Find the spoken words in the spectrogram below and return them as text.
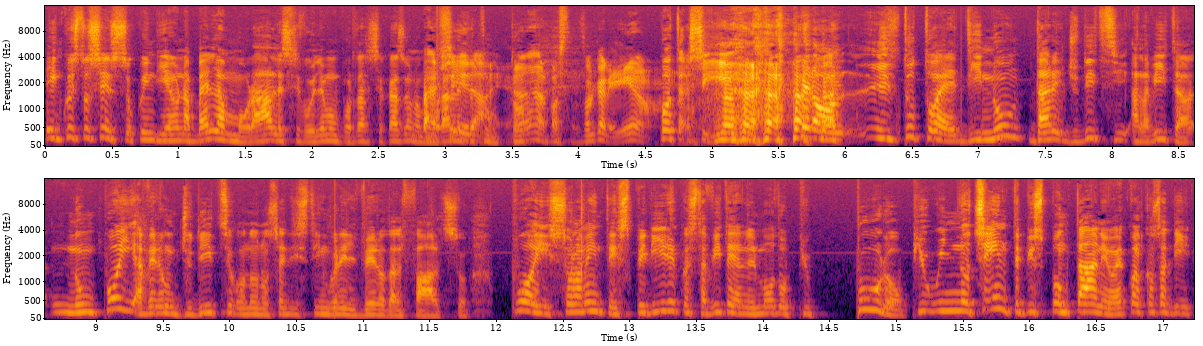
E in questo senso quindi è una bella morale, se vogliamo portarsi a casa una Beh, morale sì, da dai, tutto. è abbastanza carino. Potre- sì, però il tutto è di non dare giudizi alla vita. Non puoi avere un giudizio quando non sai distinguere il vero dal falso. Puoi solamente espedire questa vita nel modo più puro, più innocente, più spontaneo. È qualcosa di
